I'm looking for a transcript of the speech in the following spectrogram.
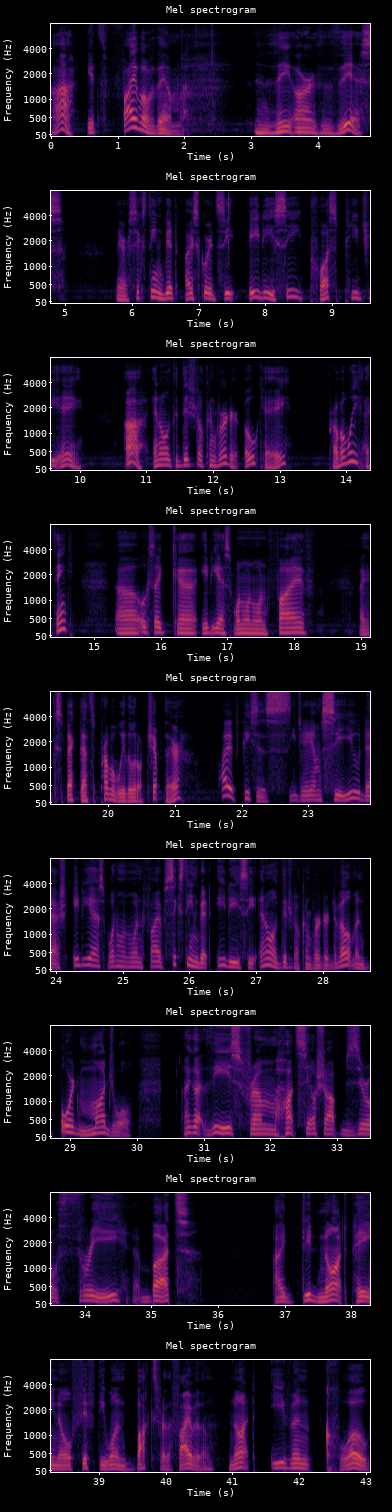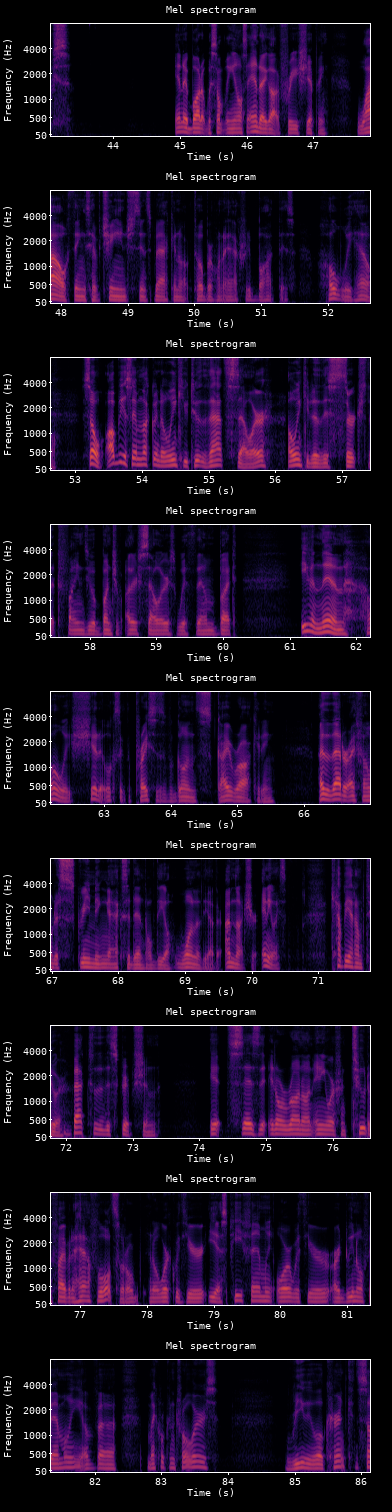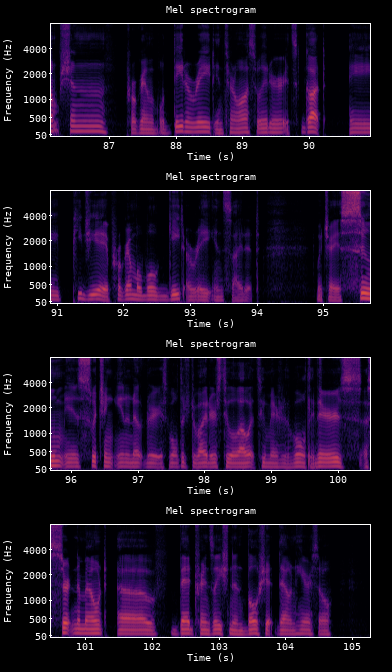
Ah, it's five of them. And they are this. They are 16-bit I squared C ADC plus PGA. Ah, analog to digital converter. Okay. Probably, I think. Uh, looks like uh, ADS 1115. I expect that's probably the little chip there. Five pieces CJMCU-ADS 1115 16-bit ADC analog digital converter development board module. I got these from Hot Sale Shop 03, but I did not pay no 51 bucks for the five of them. Not even close. And I bought it with something else and I got free shipping. Wow, things have changed since back in October when I actually bought this. Holy hell. So, obviously, I'm not going to link you to that seller. I'll link you to this search that finds you a bunch of other sellers with them, but even then, holy shit, it looks like the prices have gone skyrocketing. Either that or I found a screaming accidental deal. One or the other. I'm not sure. Anyways, caveat emptor. Back to the description. It says that it'll run on anywhere from two to five and a half volts, so it'll it'll work with your ESP family or with your Arduino family of uh, microcontrollers. Really low current consumption, programmable data rate, internal oscillator. It's got a PGA, a programmable gate array inside it which I assume is switching in and out various voltage dividers to allow it to measure the voltage. There's a certain amount of bad translation and bullshit down here, so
